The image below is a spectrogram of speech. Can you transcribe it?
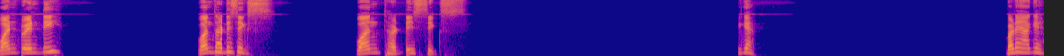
One twenty one thirty six one thirty six ठीक है? बढ़े आगे।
